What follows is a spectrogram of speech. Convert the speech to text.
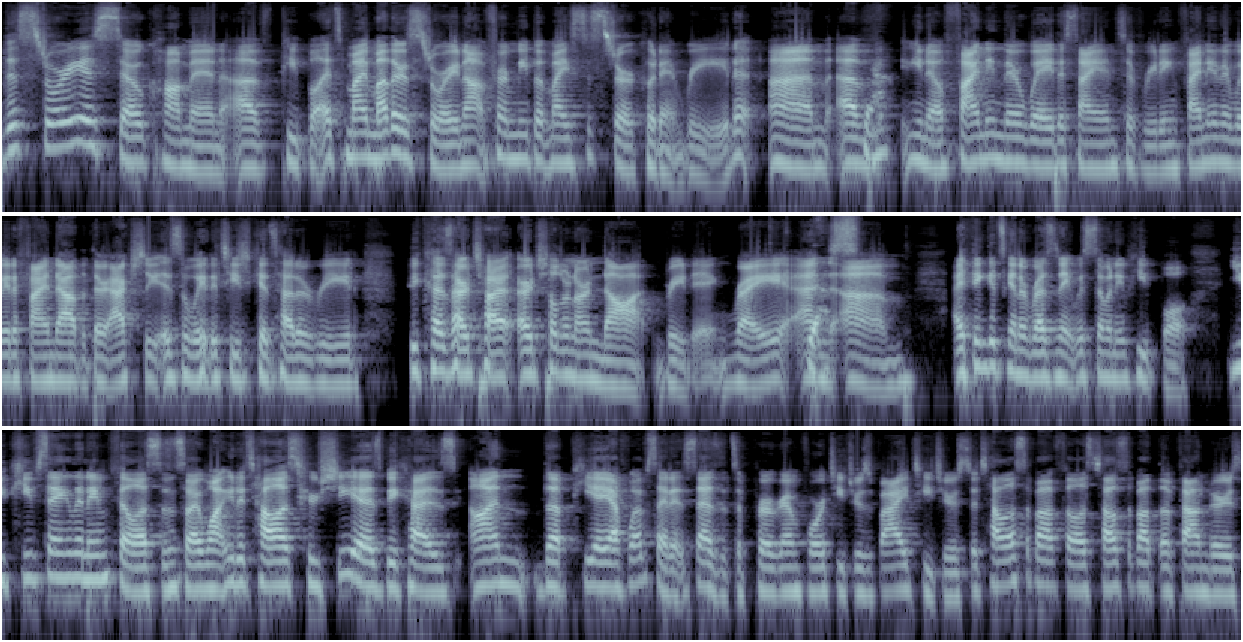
This story is so common of people. It's my mother's story, not for me, but my sister couldn't read. Um, of yeah. you know finding their way to science of reading, finding their way to find out that there actually is a way to teach kids how to read because our child, our children are not reading, right? And yes. um, I think it's going to resonate with so many people. You keep saying the name Phyllis, and so I want you to tell us who she is because on the PAF website it says it's a program for teachers by teachers. So tell us about Phyllis. Tell us about the founders,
